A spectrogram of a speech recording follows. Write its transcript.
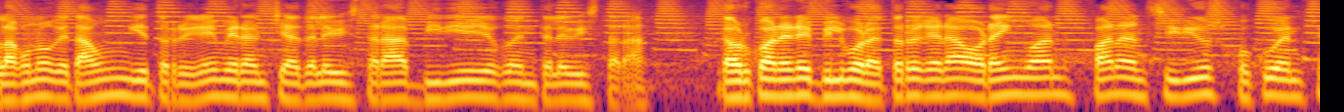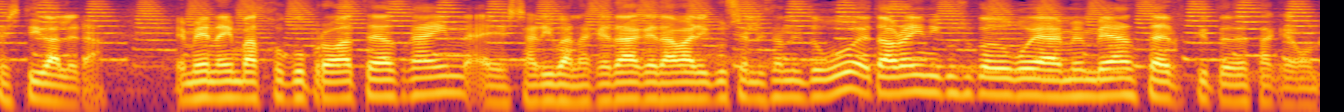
lagunok eta ongi etorri gamerantxea telebistara, bideojokoen telebistara. Gaurkoan ere Bilbora etorri gera oraingoan Fan and Sirius jokuen festivalera. Hemen hainbat joku probatzeaz gain, e, sari banaketak eta bar ikusi izan ditugu eta orain ikusiko dugu ea hemen behan zer zite dezakegun.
